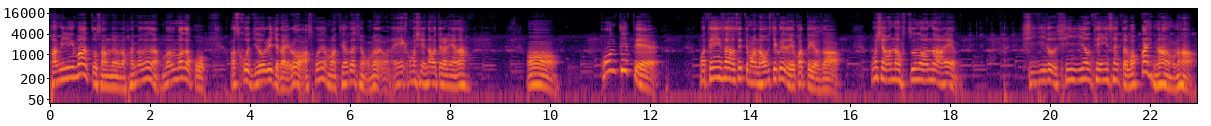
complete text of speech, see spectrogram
ファミリーマートさんのような、ファミマのような、ま、まだこう、あそこ自動レジじゃないやろ。あそこではまあ手渡しの方がまだええかもしれんな、わてらにやな。うん。ほんとって、まあ店員さん焦ってまあ直してくれたらよかったけどさ、もしあんな普通のあんなあれ、新人の、新人の店員さんやったら分かれへんな、もな。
